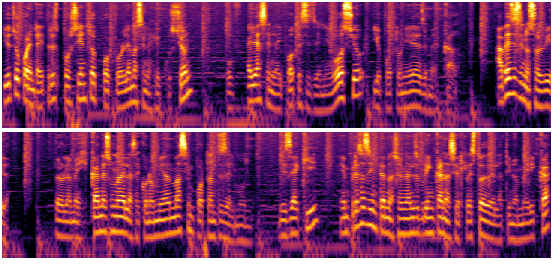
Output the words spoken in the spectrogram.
y otro 43% por problemas en la ejecución o fallas en la hipótesis de negocio y oportunidades de mercado. A veces se nos olvida, pero la mexicana es una de las economías más importantes del mundo. Desde aquí, empresas internacionales brincan hacia el resto de Latinoamérica,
